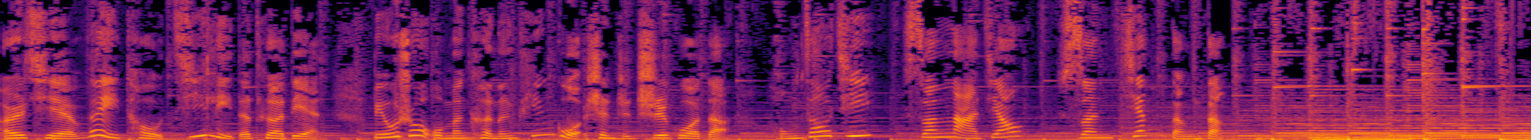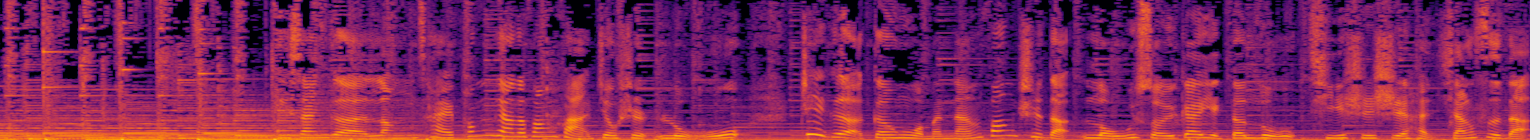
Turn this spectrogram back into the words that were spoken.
而且味透肌理的特点。比如说，我们可能听过甚至吃过的红糟鸡、酸辣椒、酸姜等等。第三个冷菜烹调的方法就是卤。这个跟我们南方吃的卤水鸡翼的卤其实是很相似的。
